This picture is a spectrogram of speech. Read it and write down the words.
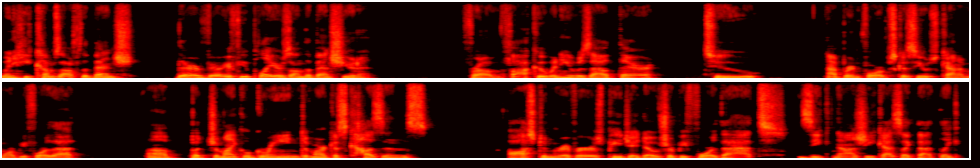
When he comes off the bench, there are very few players on the bench unit. From Facu when he was out there to not Bryn Forbes because he was kind of more before that, uh, but JaMychal Green, Demarcus Cousins, Austin Rivers, PJ Dozier before that, Zeke Nnaji, guys like that. Like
